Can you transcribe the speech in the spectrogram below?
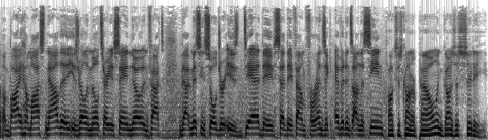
uh, by Hamas, now the Israeli military is saying no, in fact, that missing soldier is dead. They've said they found forensic evidence on the scene. Fox's Connor Powell in Gaza City.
